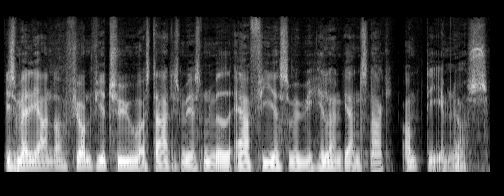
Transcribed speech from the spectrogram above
ligesom alle de andre, 1424, og starte sms'en med R4, så vil vi hellere end gerne snakke om det emne også.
